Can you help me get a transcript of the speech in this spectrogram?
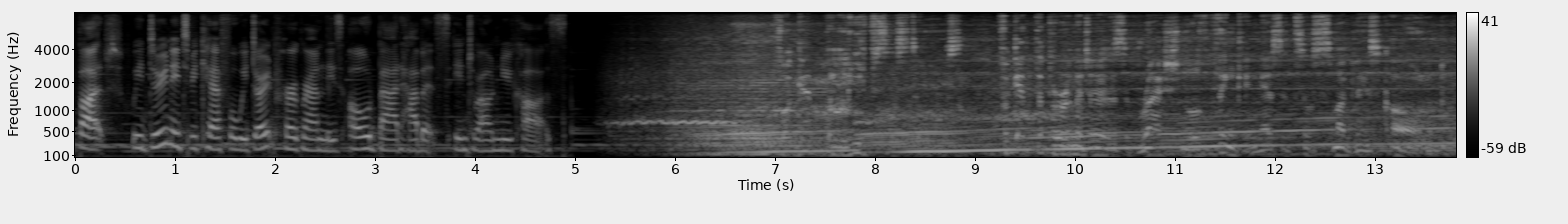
But we do need to be careful we don't program these old bad habits into our new cars. Forget belief systems. Forget the perimeters of rational thinking, as it so smugly is called.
